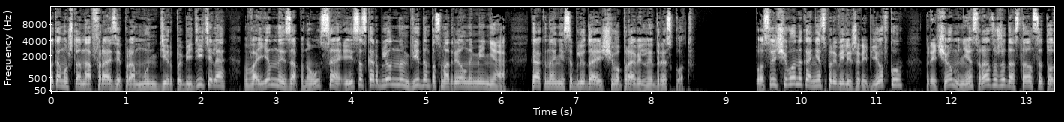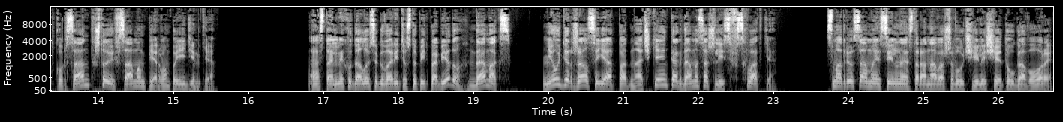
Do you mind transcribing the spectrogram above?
потому что на фразе про «мундир победителя» военный запнулся и с оскорбленным видом посмотрел на меня, как на несоблюдающего правильный дресс-код. После чего, наконец, провели жеребьевку, причем мне сразу же достался тот курсант, что и в самом первом поединке. Остальных удалось уговорить уступить победу, да, Макс? Не удержался я от подначки, когда мы сошлись в схватке. Смотрю, самая сильная сторона вашего училища — это уговоры.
